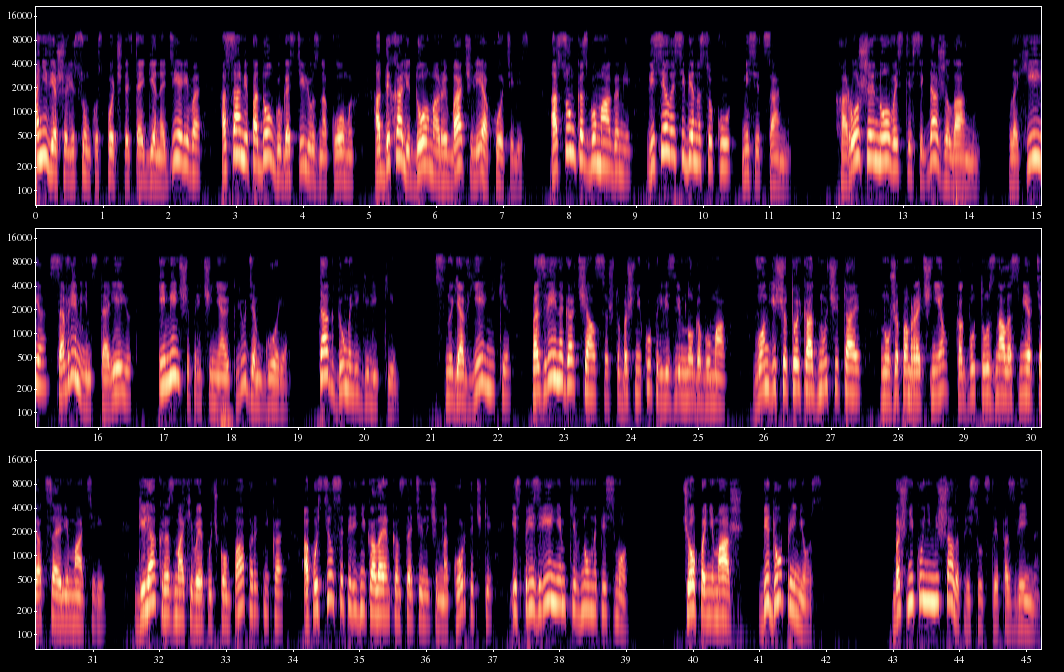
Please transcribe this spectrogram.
Они вешали сумку с почтой в тайге на дерево, а сами подолгу гостили у знакомых, отдыхали дома, рыбачили и охотились. А сумка с бумагами висела себе на суку месяцами. Хорошие новости всегда желанны. Плохие со временем стареют и меньше причиняют людям горя. Так думали гелики. Снуя в ельнике, Позвейн огорчался, что башняку привезли много бумаг. Вон еще только одну читает, но уже помрачнел, как будто узнал о смерти отца или матери. Геляк, размахивая пучком папоротника, опустился перед Николаем Константиновичем на корточки и с презрением кивнул на письмо. «Че понимаешь, беду принес». Башняку не мешало присутствие Позвейна.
